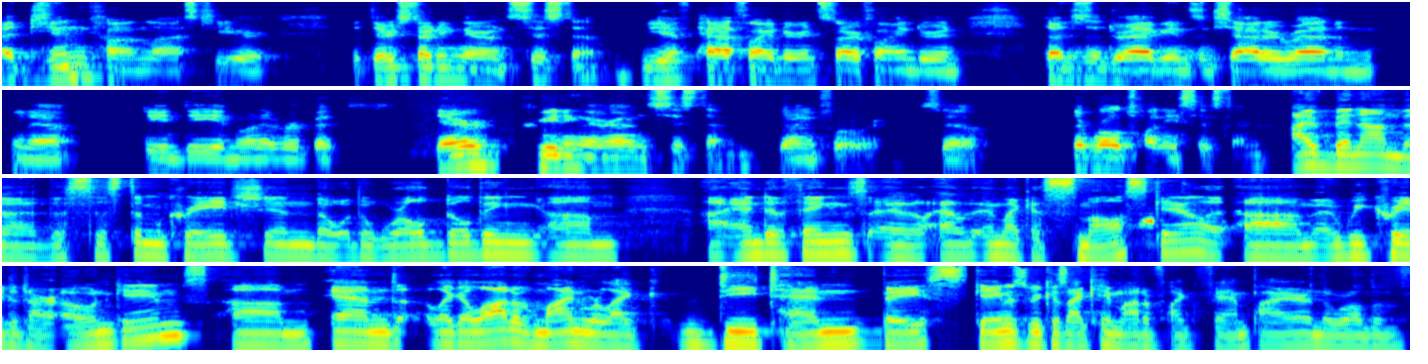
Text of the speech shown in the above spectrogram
at Gen Con last year that they're starting their own system. You have Pathfinder and Starfinder and Dungeons and Dragons and Shadowrun and you know D and D and whatever, but they're creating their own system going forward. So the roll 20 system. I've been on the the system creation the, the world building um, uh, end of things in, in, like a small scale. Um, and we created our own games. Um, and like a lot of mine were like d10 based games because i came out of like vampire and the world of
